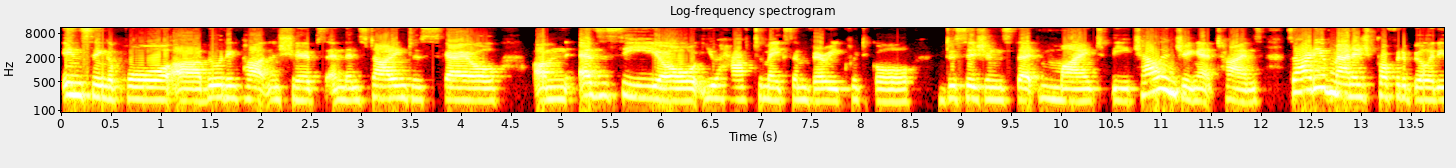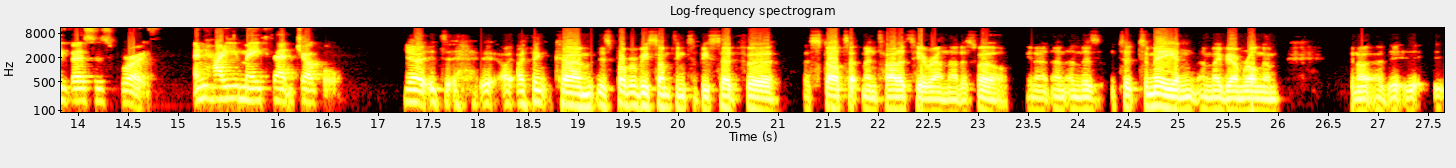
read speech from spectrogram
in Singapore, uh, building partnerships, and then starting to scale? Um, as a CEO, you have to make some very critical decisions that might be challenging at times. So, how do you manage profitability versus growth? And how do you make that juggle? Yeah, it's. It, I think um, there's probably something to be said for a startup mentality around that as well. You know, and, and there's to, to me, and, and maybe I'm wrong. I'm, um, you know, it, it,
